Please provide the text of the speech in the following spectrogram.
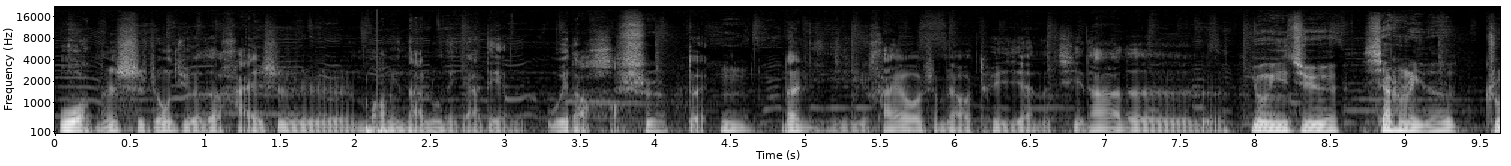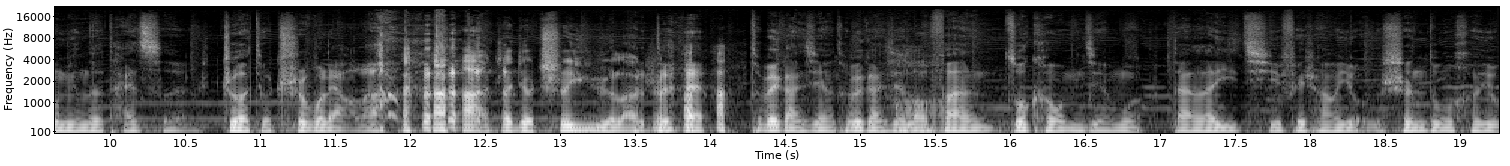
我们始终觉得还是茂名南路那家店味道好。是对，嗯，那你还有什么要推荐的？其他的，用一句相声里的著名的台词：“这就吃不了了。这就吃玉了，是吧？对，特别感谢，特别感谢老范做客我们节目，带来一期非常有深度和有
